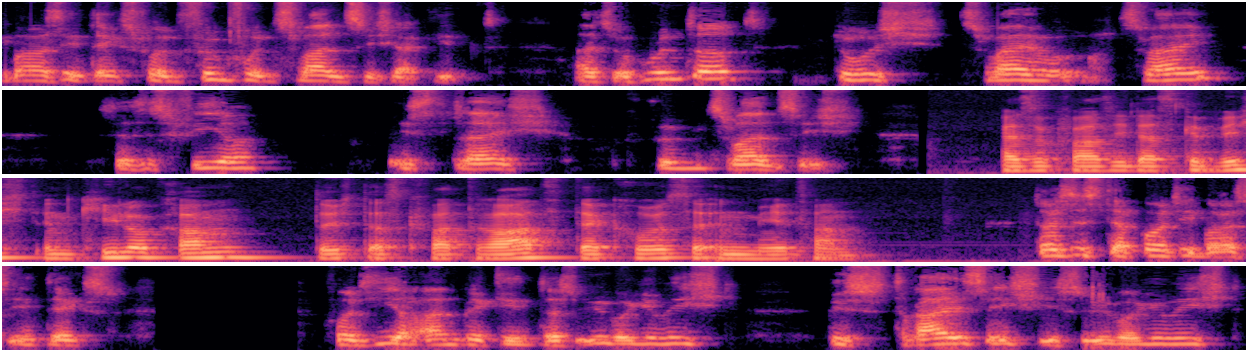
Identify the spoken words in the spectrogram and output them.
Maßindex von 25 ergibt. Also 100 durch 2, 2 das ist 4, ist gleich 25. Also quasi das Gewicht in Kilogramm durch das Quadrat der Größe in Metern. Das ist der Body Mass Index. Von hier an beginnt das Übergewicht. Bis 30 ist Übergewicht.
